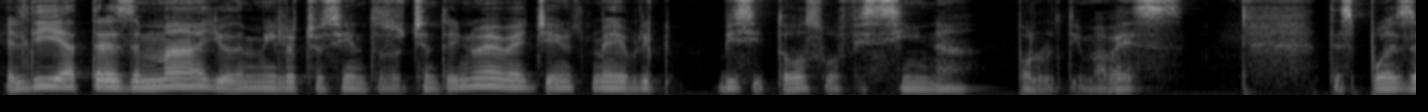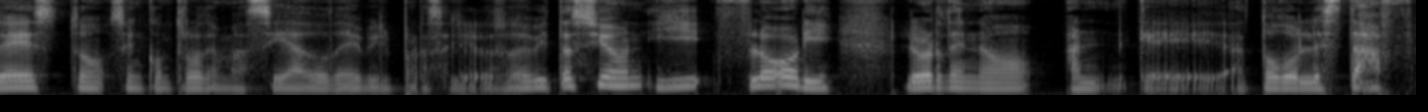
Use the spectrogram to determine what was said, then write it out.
El día 3 de mayo de 1889, James Maybrick visitó su oficina por última vez. Después de esto, se encontró demasiado débil para salir de su habitación y Flory le ordenó a, que, a todo el staff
